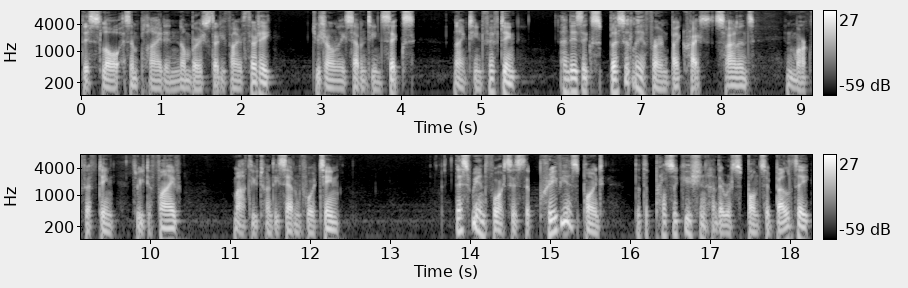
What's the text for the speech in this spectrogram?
This law is implied in Numbers 35:30, Deuteronomy 17:6, 19:15, and is explicitly affirmed by Christ's silence in Mark 15:3 to 5, Matthew 27:14. This reinforces the previous point that the prosecution had the responsibility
